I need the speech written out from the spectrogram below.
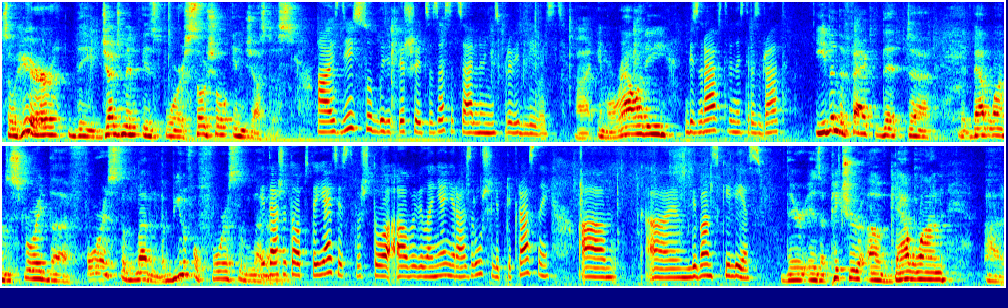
So here, the judgment is for social injustice, А здесь суд будет вершиться за социальную несправедливость, uh, immorality, безнравственность, разврат, even the fact that, uh, that Babylon destroyed the forests of Lebanon, the beautiful forests of и даже то обстоятельство, что а, вавилоняне разрушили прекрасный а, а, ливанский лес. There is a picture of Babylon uh,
